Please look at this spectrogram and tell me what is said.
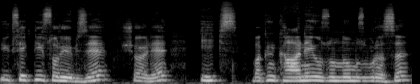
Yüksekliği soruyor bize. Şöyle x. Bakın KN uzunluğumuz burası.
